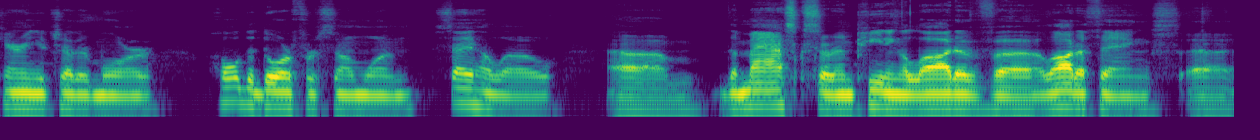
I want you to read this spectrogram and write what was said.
caring each other more, hold the door for someone, say hello, um, the masks are impeding a lot of uh, a lot of things. Uh,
